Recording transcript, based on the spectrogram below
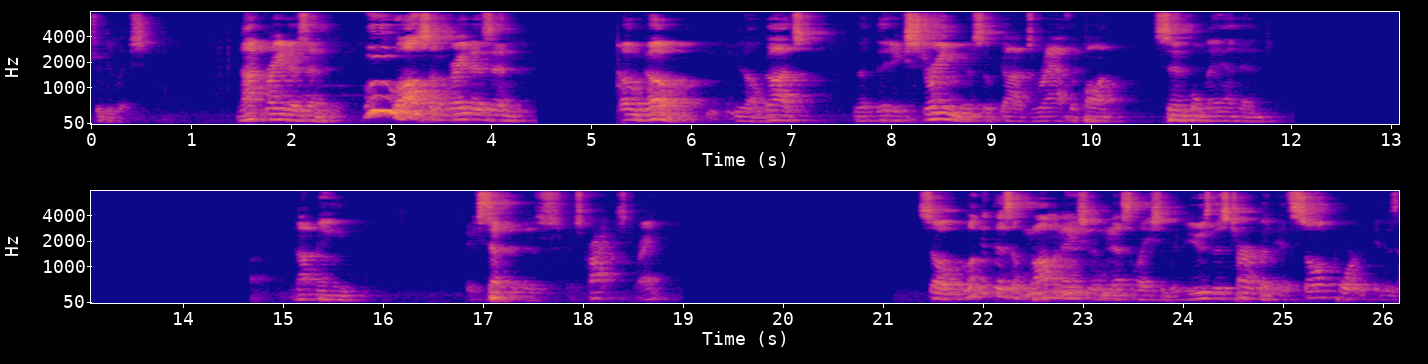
Tribulation. Not great as in, whoo, awesome, great as in, oh no, you know, God's, the, the extremeness of God's wrath upon sinful man and not being accepted as, as Christ, right? So look at this abomination of desolation. We've used this term, but it's so important. It is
